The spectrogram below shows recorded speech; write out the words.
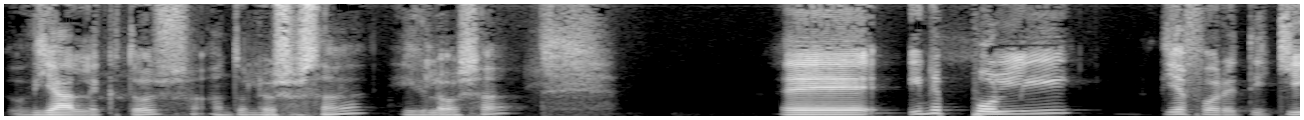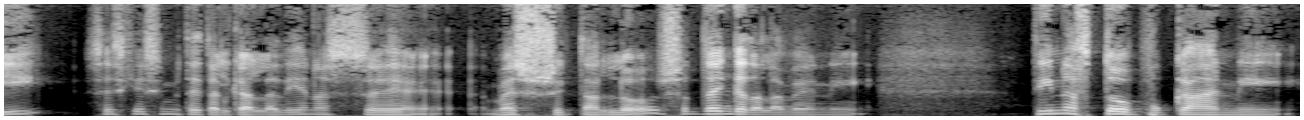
διάλεκτος, αν το λέω σωστά, η γλώσσα, ε, είναι πολύ διαφορετική σε σχέση με τα Ιταλικά. Δηλαδή, ένας ε, μέσος Ιταλός δεν καταλαβαίνει τι είναι αυτό που κάνει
